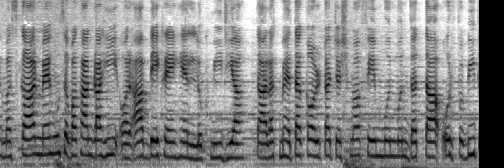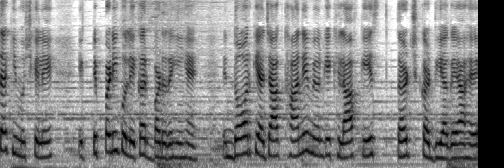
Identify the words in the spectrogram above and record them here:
नमस्कार, मैं हूँ सबा खान राही और आप देख रहे हैं लुक मीडिया तारक मेहता का उल्टा चश्मा, फेम मुन मुन दत्ता और बबीता की मुश्किलें एक टिप्पणी को लेकर बढ़ रही हैं। इंदौर के अजाक थाने में उनके खिलाफ केस दर्ज कर दिया गया है।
